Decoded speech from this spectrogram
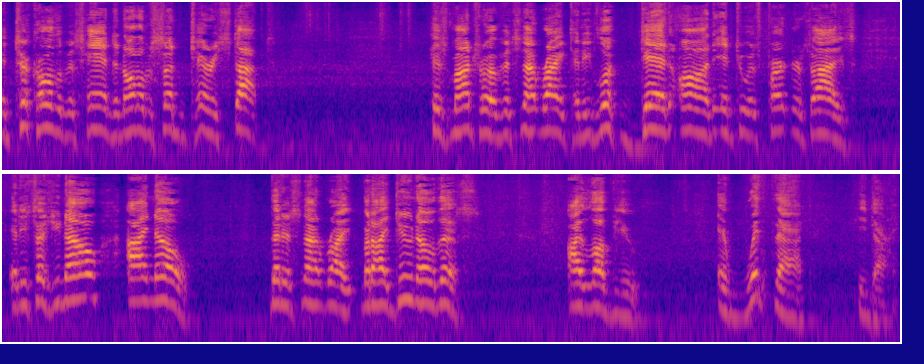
and took hold of his hand, and all of a sudden Terry stopped his mantra of it's not right. And he looked dead on into his partner's eyes. And he says, You know, I know that it's not right, but I do know this. I love you. And with that, he died.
